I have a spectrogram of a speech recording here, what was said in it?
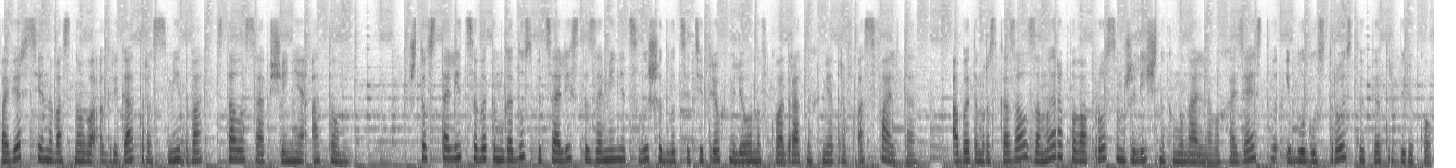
по версии новостного агрегатора СМИ-2 стало сообщение о том, что в столице в этом году специалисты заменят свыше 23 миллионов квадратных метров асфальта. Об этом рассказал замэра по вопросам жилищно-коммунального хозяйства и благоустройства Петр Бирюков.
